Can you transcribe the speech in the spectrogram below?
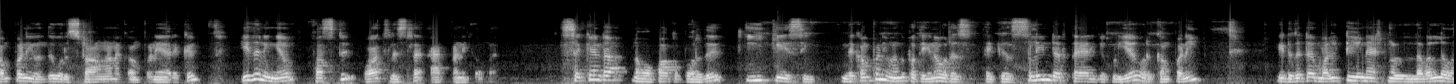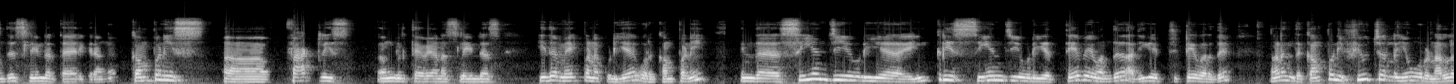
கம்பெனி வந்து ஒரு ஸ்ட்ராங்கான கம்பெனியாக இருக்குது இதை நீங்கள் ஃபஸ்ட்டு வாட்ச் லிஸ்ட்டில் ஆட் பண்ணிக்கோங்க. செகண்டாக நம்ம பார்க்க போகிறது இகேசி இந்த கம்பெனி வந்து பார்த்தீங்கன்னா ஒரு லைக் சிலிண்டர் தயாரிக்கக்கூடிய ஒரு கம்பெனி கிட்டத்தட்ட மல்டிநேஷ்னல் லெவலில் வந்து சிலிண்டர் தயாரிக்கிறாங்க. கம்பெனிஸ் ஃபேக்ட்ரிஸ் அவங்களுக்கு தேவையான சிலிண்டர்ஸ் இதை மேக் பண்ணக்கூடிய ஒரு கம்பெனி இந்த சிஎன்ஜியுடைய இன்க்ரீஸ் சிஎன்ஜியுடைய தேவை வந்து அதிகரிச்சுட்டே வருது. அதனால் இந்த கம்பெனி ஃபியூச்சர்லையும் ஒரு நல்ல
